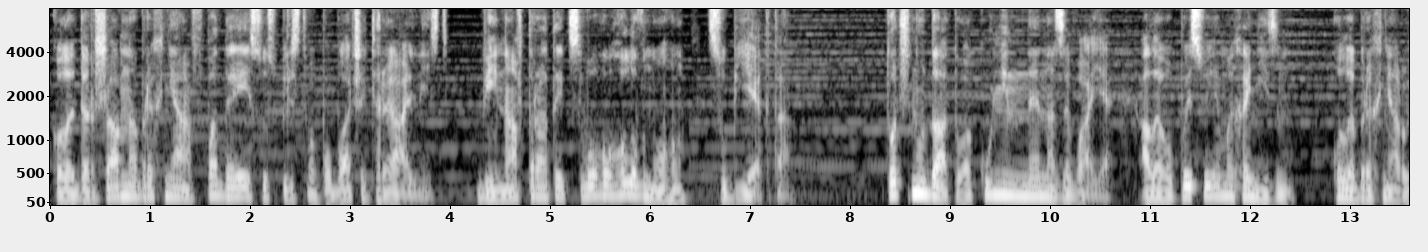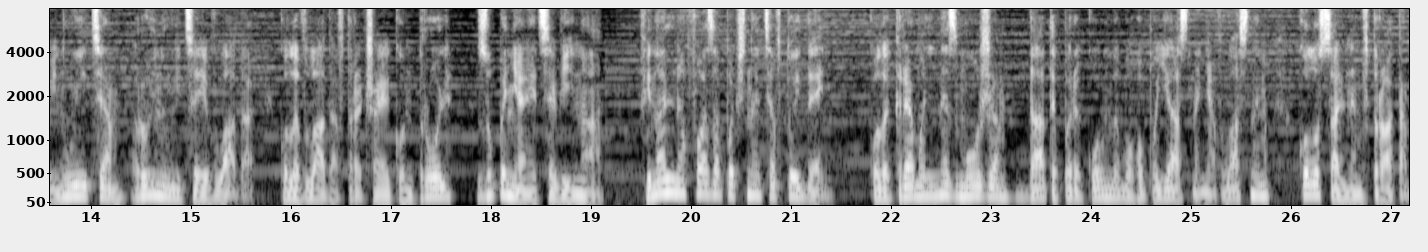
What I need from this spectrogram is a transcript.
коли державна брехня впаде і суспільство побачить реальність. Війна втратить свого головного суб'єкта. Точну дату Акунін не називає, але описує механізм. Коли брехня руйнується, руйнується і влада. Коли влада втрачає контроль, зупиняється війна. Фінальна фаза почнеться в той день, коли Кремль не зможе дати переконливого пояснення власним колосальним втратам.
